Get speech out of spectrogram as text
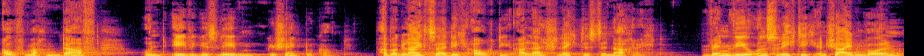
aufmachen darf und ewiges Leben geschenkt bekommt. Aber gleichzeitig auch die allerschlechteste Nachricht. Wenn wir uns richtig entscheiden wollen,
